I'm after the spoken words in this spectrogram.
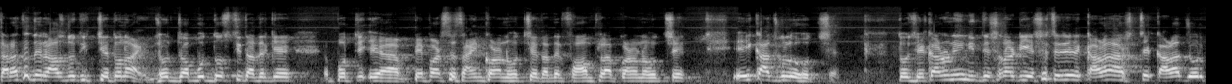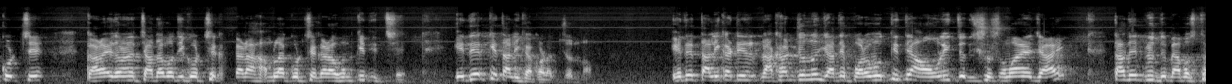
তারা তাদের রাজনৈতিক চেতনায় জোর জবরদস্তি তাদেরকে পেপারসে সাইন করানো হচ্ছে, তাদের ফর্ম ফিল করানো হচ্ছে। এই কাজগুলো হচ্ছে। তো যে কারণেই নির্দেশনাটি এসেছে যে কারা আসছে, কারা জোর করছে কারা এই ধরনের চাঁদাবাজি করছে, কারা হামলা করছে, কারা হুমকি দিচ্ছে, এদেরকে তালিকা করার জন্য। এদের তালিকাটি রাখার জন্য যাতে পরবর্তীতে আওয়ামী লীগ যদি সুসময়ে যায়, তাদের বিরুদ্ধে ব্যবস্থা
